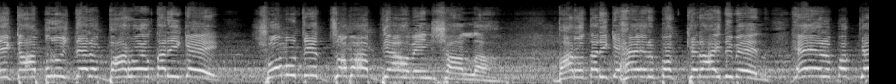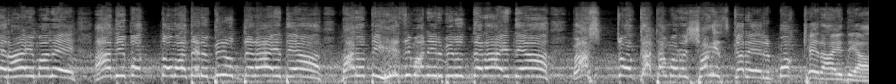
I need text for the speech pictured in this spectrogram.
এই কাপুরুষদের বারো তারিখে সমুচিত জবাব দেওয়া হবে ইনশাআল্লাহ। বারো তারিখে হ্যায়ের পক্ষে রায় দিবেন। হ্যায়ের পক্ষে রায় মানে আধিপত্যবাদের বিরুদ্ধে রায় দেয়া ভারতীয় হিজমানির বিরুদ্ধে রায় দেয়া, রাষ্ট্র কাঠামোর সংস্কারের পক্ষে রায় দেয়া।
